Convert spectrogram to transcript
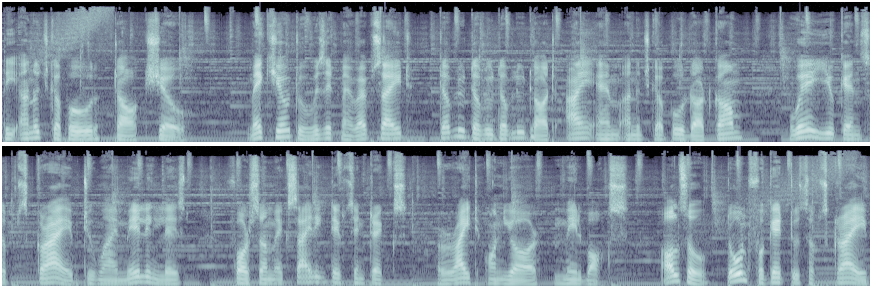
The Anuj Kapoor Talk Show. Make sure to visit my website www.imanujkapoor.com where you can subscribe to my mailing list for some exciting tips and tricks right on your mailbox. Also, don't forget to subscribe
